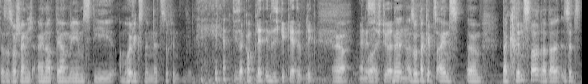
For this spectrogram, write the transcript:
das ist wahrscheinlich einer der Memes, die am häufigsten im Netz zu finden sind. ja, dieser komplett in sich gekehrte Blick ja. eines oh, zerstörten. Ne, also da gibt es eins, ähm, da grinst er, da, da sitzt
